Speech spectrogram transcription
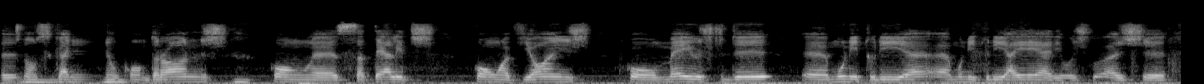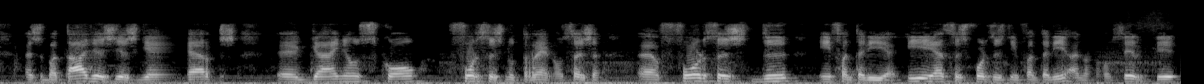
Elas não se ganham com drones, com satélites, com aviões, com meios de uh, monitoria, uh, monitoria aérea. As, uh, as batalhas e as guerras uh, ganham-se com forças no terreno, ou seja, forças de infantaria. E essas forças de infantaria, a não ser que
